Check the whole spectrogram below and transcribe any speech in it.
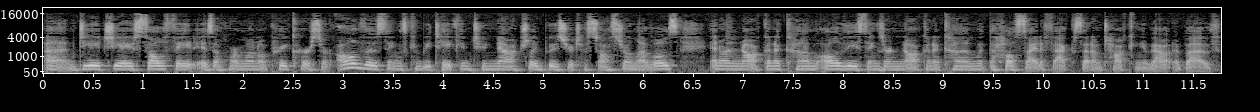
um, DHEA sulfate is a hormonal precursor. All of those things can be taken to naturally boost your testosterone levels and are not going to come, all of these things are not going to come with the health side effects that I'm talking about above.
